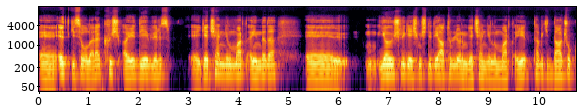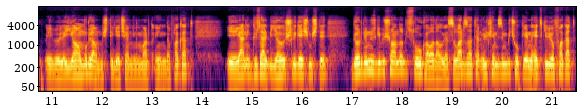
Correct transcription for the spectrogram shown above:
e, etkisi olarak kış ayı diyebiliriz. Geçen yıl Mart ayında da yağışlı geçmişti diye hatırlıyorum geçen yılın Mart ayı. Tabii ki daha çok e, böyle yağmur yağmıştı geçen yıl Mart ayında fakat e, yani güzel bir yağışlı geçmişti. Gördüğünüz gibi şu anda bir soğuk hava dalgası var. Zaten ülkemizin birçok yerini etkiliyor fakat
